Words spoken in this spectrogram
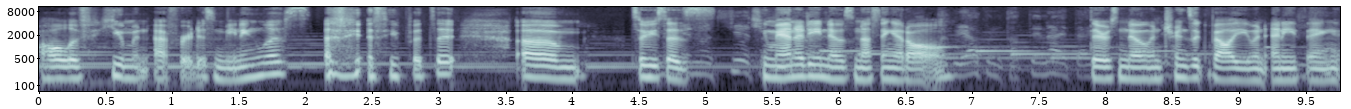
All of human effort is meaningless, as he, as he puts it. Um, so he says, humanity knows nothing at all. there's no intrinsic value in anything,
